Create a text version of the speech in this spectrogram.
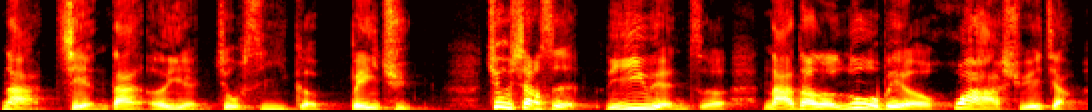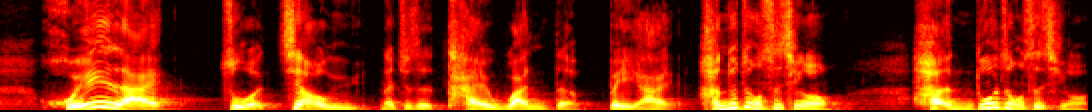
那简单而言就是一个悲剧，就像是李远哲拿到了诺贝尔化学奖回来。做教育，那就是台湾的悲哀。很多这种事情哦，很多这种事情哦，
